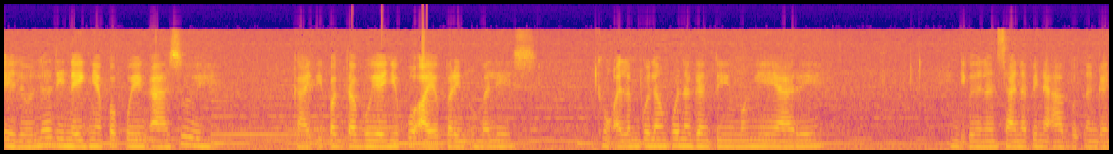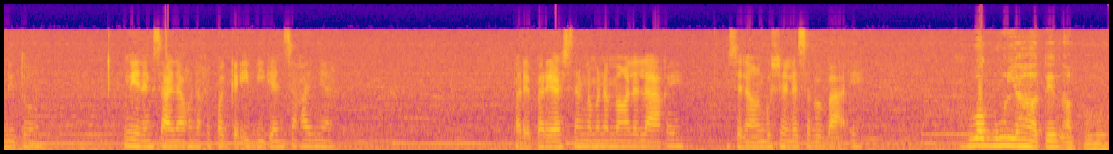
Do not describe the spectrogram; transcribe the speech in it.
Eh, Lola, dinaig niya pa po yung aso eh. Kahit ipagtabuyan niyo po, ayaw pa rin umalis. Kung alam ko lang po na ganito yung mangyayari, hindi ko na lang sana pinaabot ng ganito. Hindi lang sana ako nakipagkaibigan sa kanya. Pare-parehas lang naman ng mga lalaki. Isa lang ang gusto nila sa babae. Huwag mong lahatin, Apo.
